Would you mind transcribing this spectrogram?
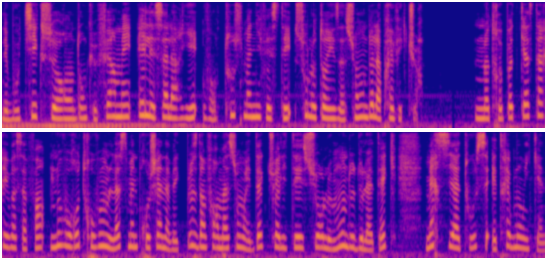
Les boutiques seront donc fermées et les salariés vont tous manifester sous l'autorisation de la préfecture. Notre podcast arrive à sa fin. Nous vous retrouvons la semaine prochaine avec plus d'informations et d'actualités sur le monde de la tech. Merci à tous et très bon week-end.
